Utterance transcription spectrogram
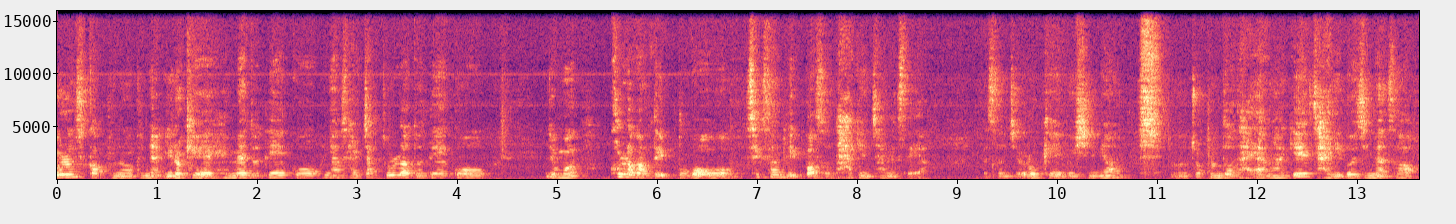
요런 스카프는 그냥 이렇게 헤매도 되고 그냥 살짝 둘러도 되고 이제 뭐 컬러감도 이쁘고 색상도 이뻐서 다 괜찮으세요. 그래서 이제 이렇게 입으시면 음, 조금 더 다양하게 잘 입어지면서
